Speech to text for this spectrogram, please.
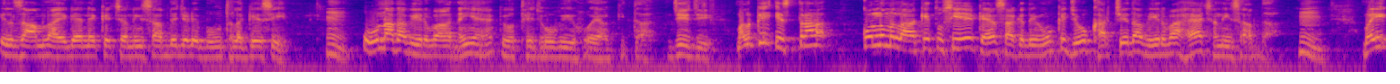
ਇਲਜ਼ਾਮ ਲਾਏ ਗਏ ਨੇ ਕਿ ਚੰਨੀ ਸਾਹਿਬ ਦੇ ਜਿਹੜੇ ਬੂਥ ਲੱਗੇ ਸੀ ਹੂੰ। ਉਹਨਾਂ ਦਾ ਵੇਰਵਾ ਨਹੀਂ ਹੈ ਕਿ ਉੱਥੇ ਜੋ ਵੀ ਹੋਇਆ ਕੀਤਾ। ਜੀ ਜੀ। ਮਤਲਬ ਕਿ ਇਸ ਤਰ੍ਹਾਂ ਕੁੱਲ ਮਿਲਾ ਕੇ ਤੁਸੀਂ ਇਹ ਕਹਿ ਸਕਦੇ ਹੋ ਕਿ ਜੋ ਖਰਚੇ ਦਾ ਵੇਰਵਾ ਹੈ ਚੰਨੀ ਸਾਹਿਬ ਦਾ ਹੂੰ। ਬਈ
